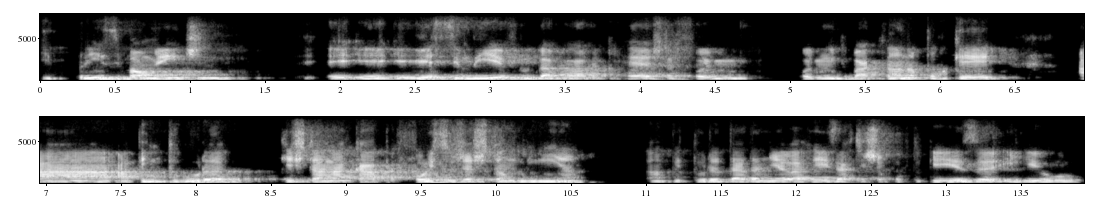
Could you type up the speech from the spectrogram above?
e principalmente esse livro da palavra que resta foi foi muito bacana porque a, a pintura que está na capa foi sugestão minha, a pintura da Daniela Reis, artista portuguesa, e eu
